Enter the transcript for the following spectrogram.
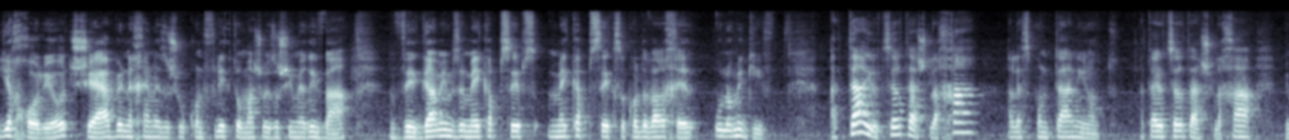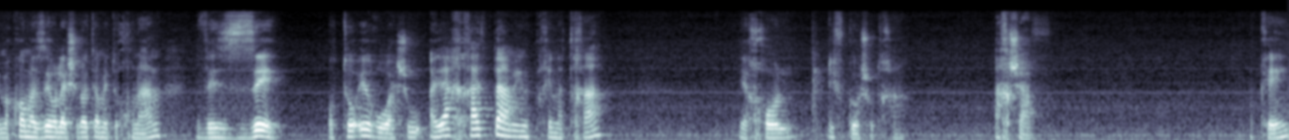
יכול להיות שהיה ביניכם איזשהו קונפליקט או משהו, איזושהי מריבה, וגם אם זה make-up sex, make-up sex או כל דבר אחר, הוא לא מגיב. אתה יוצר את ההשלכה על הספונטניות. אתה יוצר את ההשלכה ממקום הזה אולי שלא הייתה מתוכנן, וזה אותו אירוע שהוא היה חד פעמי מבחינתך, יכול לפגוש אותך עכשיו. אוקיי?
